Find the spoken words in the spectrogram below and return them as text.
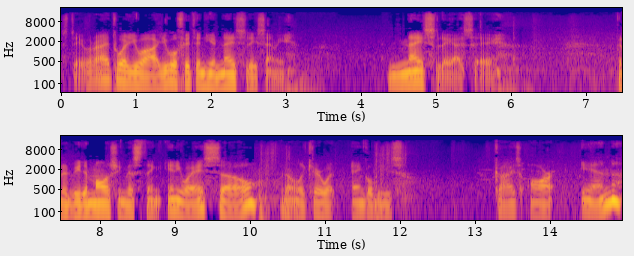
Stay right where you are. You will fit in here nicely, Sammy nicely, I say. I'm going to be demolishing this thing anyway, so I don't really care what angle these guys are in.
